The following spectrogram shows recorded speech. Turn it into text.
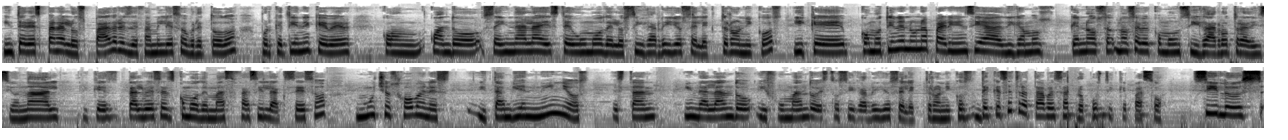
interés para los padres de familia sobre todo porque tiene que ver con cuando se inhala este humo de los cigarrillos electrónicos y que como tienen una apariencia digamos que no, no se ve como un cigarro tradicional y que tal vez es como de más fácil acceso, muchos jóvenes y también niños están inhalando y fumando estos cigarrillos electrónicos. ¿De qué se trataba esa propuesta y qué pasó? Sí, Luz,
